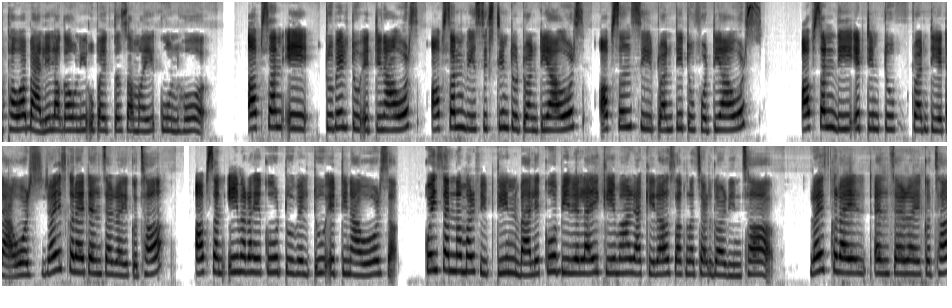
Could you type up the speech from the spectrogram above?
अथवा भाले लगाउने उपयुक्त समय कुन हो? Option A twelve to eighteen hours option B sixteen to twenty hours option C twenty to forty hours option D eighteen to twenty eight hours र यसको राइट एन्सर रहेको छ? अप्सन एमा रहेको twelve to eighteen hours question number fifteen भालेको बिरेलाई केमा राखेर संरक्षण गरिन्छ? र यसको राइट एन्सर रहेको छ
